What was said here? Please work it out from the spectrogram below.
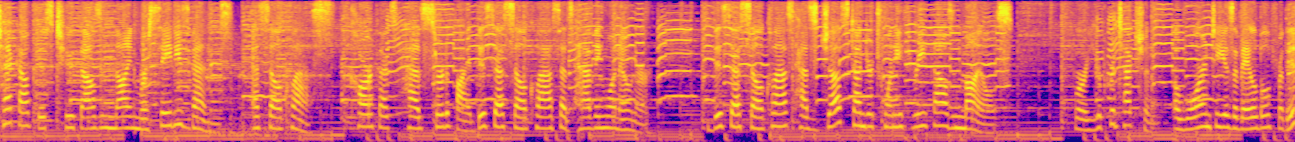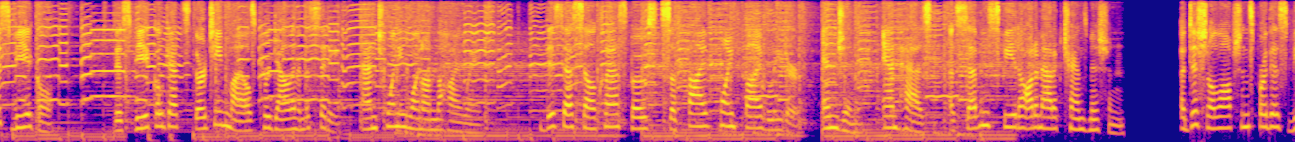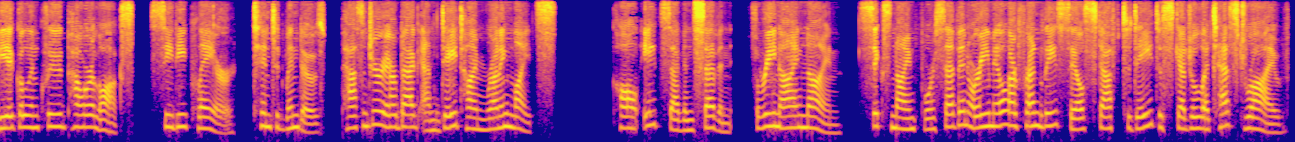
Check out this 2009 Mercedes-Benz SL Class. Carfax has certified this SL Class as having one owner. This SL Class has just under 23,000 miles. For your protection, a warranty is available for this vehicle. This vehicle gets 13 miles per gallon in the city, and 21 on the highway. This SL Class boasts a 5.5-liter engine, and has a 7-speed automatic transmission. Additional options for this vehicle include power locks, CD player, tinted windows, passenger airbag and daytime running lights. Call 877-399-6947 or email our friendly sales staff today to schedule a test drive.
